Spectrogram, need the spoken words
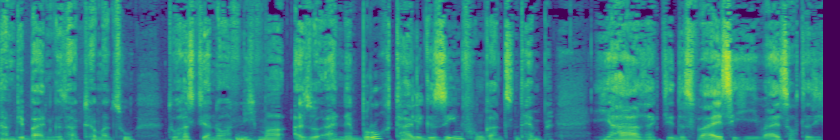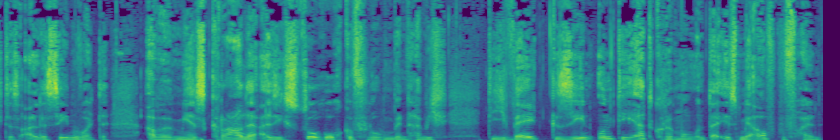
haben die beiden gesagt, hör mal zu, du hast ja noch nicht mal also eine Bruchteile gesehen vom ganzen Tempel. Ja, sagt sie, das weiß ich. Ich weiß auch, dass ich das alles sehen wollte. Aber mir ist gerade, als ich so hochgeflogen bin, habe ich die Welt gesehen und die Erdkrümmung. Und da ist mir aufgefallen,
